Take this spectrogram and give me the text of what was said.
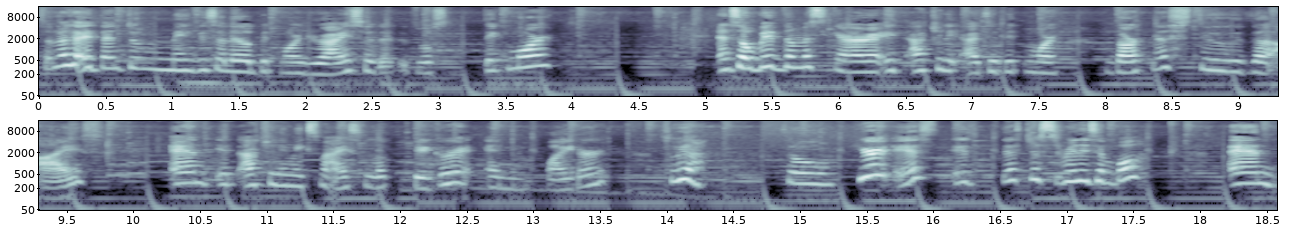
Sometimes I tend to make this a little bit more dry so that it will stick more. And so with the mascara, it actually adds a bit more darkness to the eyes. And it actually makes my eyes look bigger and wider so yeah. So here it is. It's just really simple. And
